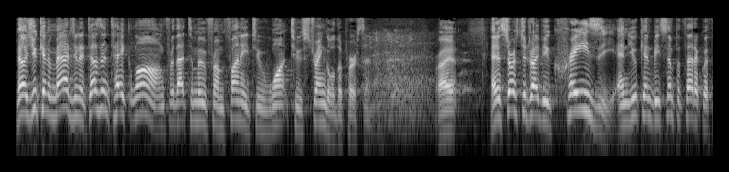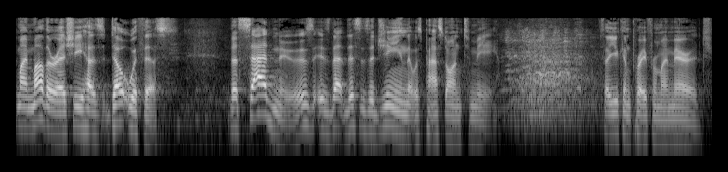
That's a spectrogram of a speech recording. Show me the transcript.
Now, as you can imagine, it doesn't take long for that to move from funny to want to strangle the person, right? And it starts to drive you crazy. And you can be sympathetic with my mother as she has dealt with this. The sad news is that this is a gene that was passed on to me. so you can pray for my marriage.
